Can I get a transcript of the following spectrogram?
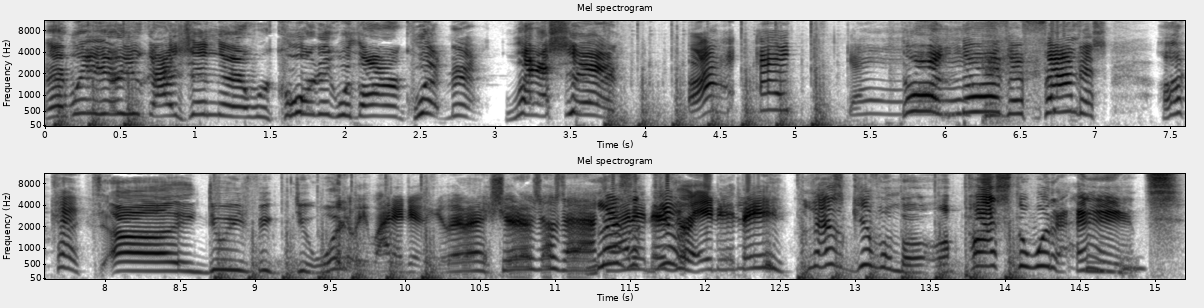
hey, we hear you guys in there recording with our equipment. Let us in. Oh no, they found us. Okay, Uh, do we think, do, what do we want to do? You want to shoot us? Listen, Listen, immediately. let's give them a, a pasta with the ants.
